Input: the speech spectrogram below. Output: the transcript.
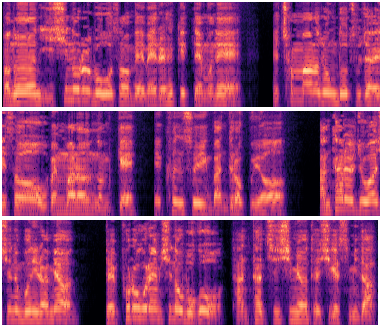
저는 이 신호를 보고서 매매를 했기 때문에 천만 원 정도 투자해서 500만 원 넘게 큰 수익 만들었고요. 단타를 좋아하시는 분이라면 제 프로그램 신호 보고 단타 치시면 되시겠습니다.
